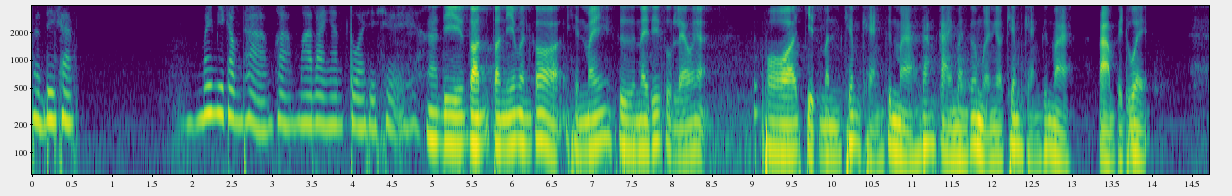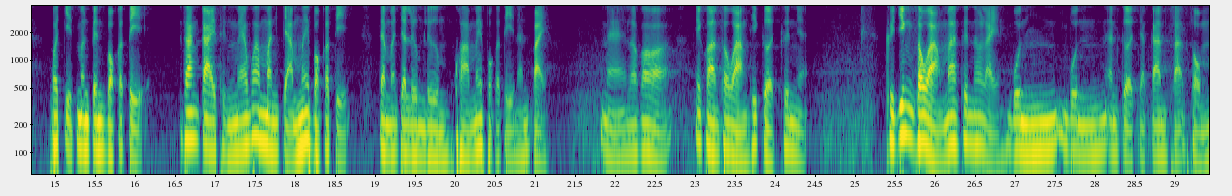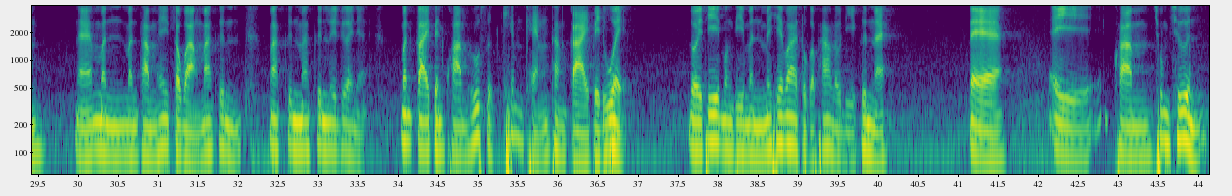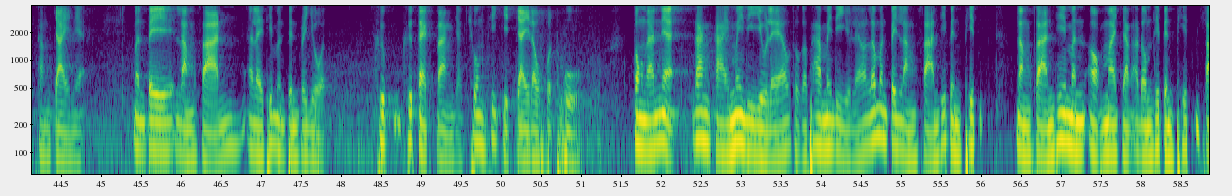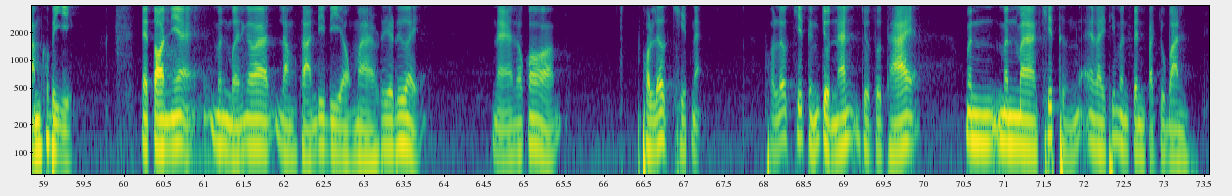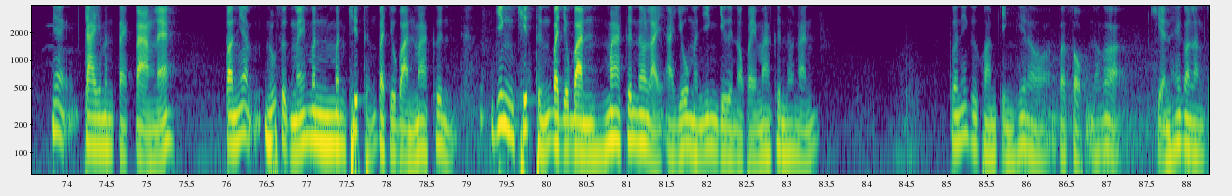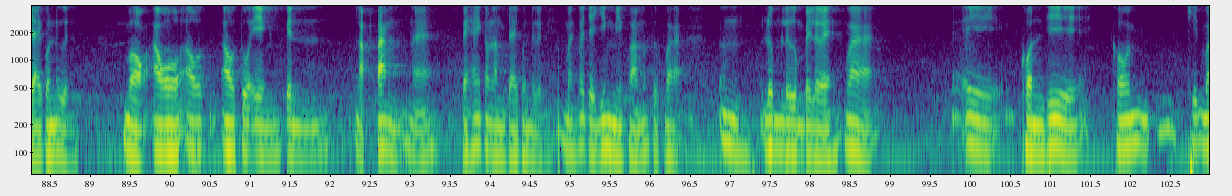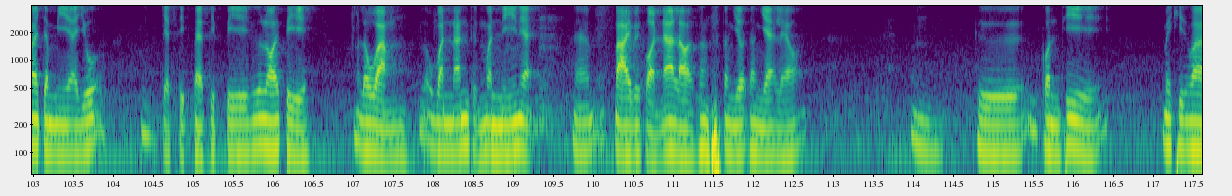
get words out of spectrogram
สวัสดีค่ะ ไม่มีคำถามค่ะ มารายงานตัวเฉยๆค่ะอะดีตอนตอนนี้มันก็เห็นไหมคือในที่สุดแล้วเนี่ย พอจิตมันเข้มแข็งขึ้นมา ร่างกายมันก็เหมือนกับเข้มแข็งขึ้นมา ตามไปด้วย พอจิตมันเป็นปกติ ร่างกายถึงแม้ว่ามันจะไม่ปกติ แต่มันจะลืมลืมความไม่ปกตินั้นไปนะแล้วก็ให้ความสว่างที่เกิดขึ้นเนี่ย คือยิ่งสว่างมากขึ้นเท่าไหร่ บุญบุญอันเกิดจากการสะสม นะมันมันทำให้สว่างมากขึ้นมากขึ้นมากขึ้นเรื่อย ๆ เนี่ย มันกลายเป็นความรู้สึกเข้มแข็งทางกายไปด้วย โดยที่บางทีมันไม่ใช่ว่าสุขภาพเราดีขึ้นนะ แต่ไอความชุ่มชื่นทางใจเนี่ย มันไปหลั่งสารอะไรที่มันเป็นประโยชน์ คือคือแตกต่างจากช่วงที่จิตใจเราหดหู่ตรงนั้นเนี่ยร่างกายไม่ดีอยู่แล้ว สุขภาพไม่ดีอยู่แล้ว แล้วมันไปหลั่งสารที่เป็นพิษ หลั่งสารที่มันออกมาจากอารมณ์ที่เป็นพิษซ้ำเข้าไปอีก แต่ตอนนี้มันเหมือนกับว่าหลั่งสารดีๆออกมาเรื่อยๆนะแล้วก็พอเลิกคิดเนี่ยพอเลิกคิดถึงจุดนั้น จุดสุดท้าย มันมันมาคิดถึงอะไรที่มันเป็นปัจจุบัน เนี่ยใจมันแตกต่างนะ ตอนนี้รู้สึกไหมมันมันคิดถึงปัจจุบันมากขึ้น ยิ่งคิดถึงปัจจุบันมากขึ้นเท่าไหร่ อายุมันยิ่งยืนออกไปมากขึ้นเท่านั้น ตัวนี้คือความจริงที่เราประสบแล้วก็เขียนให้กำลังใจคนอื่น บอกเอาเอาเอาตัวเองเป็นหลักตั้งนะ ไปให้กำลังใจคนอื่น มันก็จะยิ่งมีความรู้สึกว่า อืลืมลืมไปเลยว่าไอ้คนที่เขาคิดว่าจะมีอายุเจ็ดสิบแปดสิบปีหรือร้อยปี ระหว่างวันนั้นถึงวันนี้เนี่ยนะตายไปก่อนหน้าเราตั้งตั้งเยอะตั้งแยะแล้วคือคนที่ไม่คิดว่า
